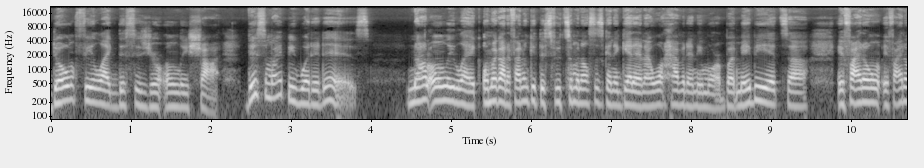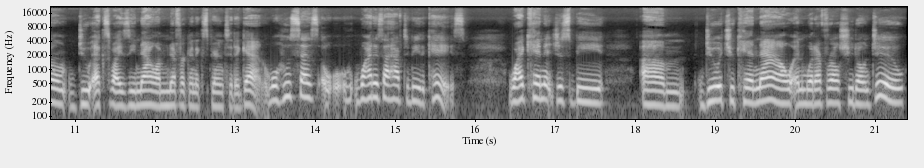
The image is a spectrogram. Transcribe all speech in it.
Don't feel like this is your only shot. This might be what it is. Not only like oh my god if i don't get this food someone else is going to get it and i won't have it anymore. But maybe it's uh if i don't if i don't do xyz now i'm never going to experience it again. Well who says why does that have to be the case? Why can't it just be um, do what you can now and whatever else you don't do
